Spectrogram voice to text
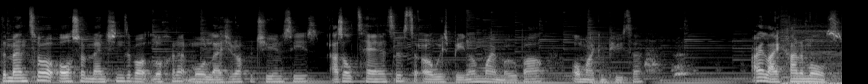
The mentor also mentioned about looking at more leisure opportunities as alternatives to always being on my mobile or my computer. I like animals,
